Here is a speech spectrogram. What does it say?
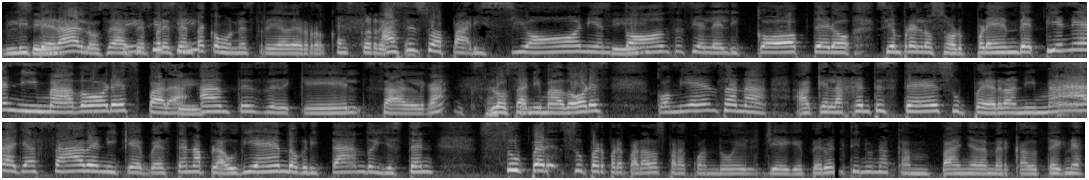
literal, o sea, Sí, se sí, presenta como una estrella de rock. Es correcto. Hace su aparición y entonces y el helicóptero siempre lo sorprende. Tiene animadores para antes de que él salga. Exacto. Los animadores comienzan a, a que la gente esté súper animada, ya saben, y que estén aplaudiendo, gritando y estén súper, súper preparados para cuando él llegue. Pero él tiene una campaña de mercadotecnia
